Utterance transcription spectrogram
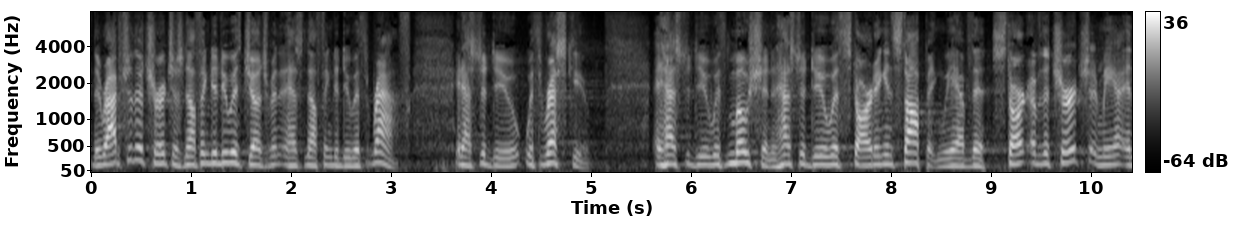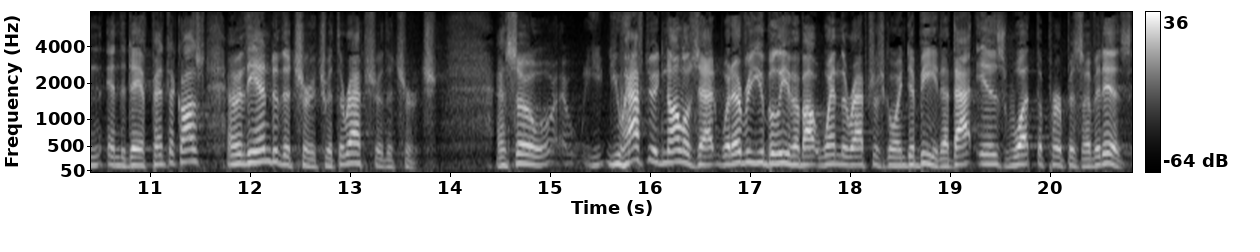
The rapture of the church has nothing to do with judgment, it has nothing to do with wrath. It has to do with rescue. It has to do with motion. It has to do with starting and stopping. We have the start of the church and we in, in the day of Pentecost, and we have the end of the church with the rapture of the church. And so you have to acknowledge that whatever you believe about when the rapture is going to be, that that is what the purpose of it is.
